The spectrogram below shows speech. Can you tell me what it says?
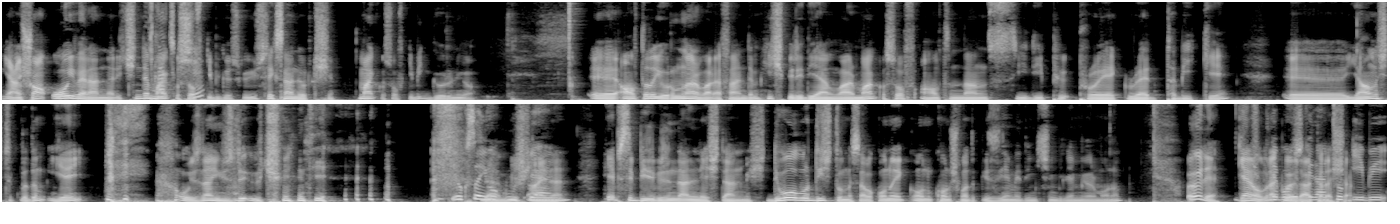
yani şu an oy verenler içinde Kaç Microsoft kişi? gibi gözüküyor. 184 kişi. Microsoft gibi görünüyor. E, altta da yorumlar var efendim. Hiçbiri diyen var. Microsoft altından CD Projekt Red tabii ki. E, yanlış tıkladım. EA o yüzden %3 diye Yoksa yokmuş yani. Aynen. Hepsi birbirinden leşlenmiş. Devolver Digital mesela bak onu onu konuşmadık izleyemediğim için bilemiyorum onu. Öyle genel olarak böyle arkadaşlar. çok iyi bir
